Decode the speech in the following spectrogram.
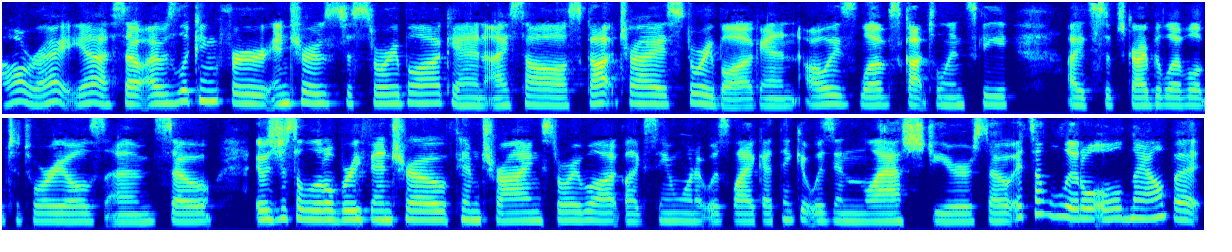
All right. Yeah. So I was looking for intros to Storyblok and I saw Scott try Storyblok and always love Scott Tolinski. I subscribed to Level Up Tutorials. Um, so it was just a little brief intro of him trying Storyblok, like seeing what it was like. I think it was in last year. So it's a little old now, but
